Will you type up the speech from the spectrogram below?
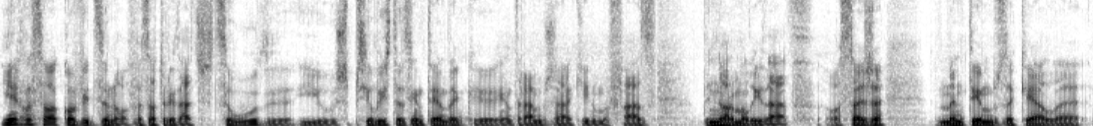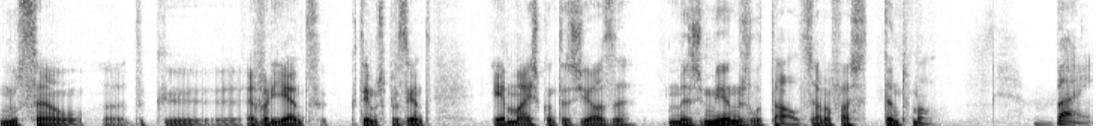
E em relação à Covid-19, as autoridades de saúde e os especialistas entendem que entramos já aqui numa fase de normalidade, ou seja, mantemos aquela noção uh, de que uh, a variante que temos presente é mais contagiosa, mas menos letal, já não faz tanto mal. Bem.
